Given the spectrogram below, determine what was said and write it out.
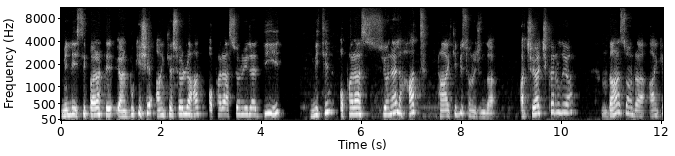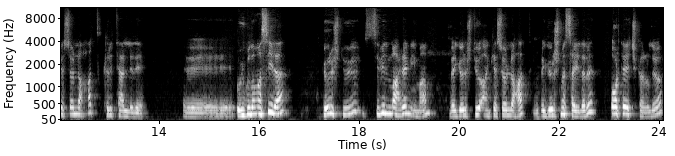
Milli istihbarat yani bu kişi ankesörlü hat operasyonuyla değil, MIT'in operasyonel hat takibi sonucunda açığa çıkarılıyor. Daha sonra ankesörlü hat kriterleri e, uygulamasıyla görüştüğü sivil mahrem imam ve görüştüğü ankesörlü hat ve görüşme sayıları ortaya çıkarılıyor.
